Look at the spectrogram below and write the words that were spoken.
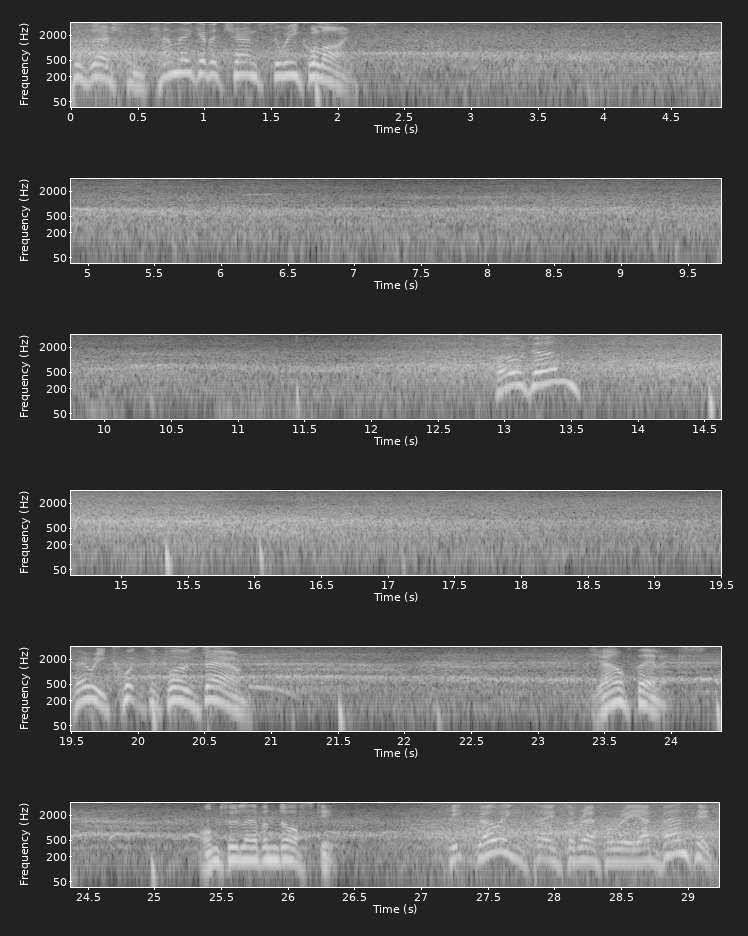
possession. Can they get a chance to equalise? Foden. Very quick to close down. João Felix. On to Lewandowski. Keep going, says the referee. Advantage.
